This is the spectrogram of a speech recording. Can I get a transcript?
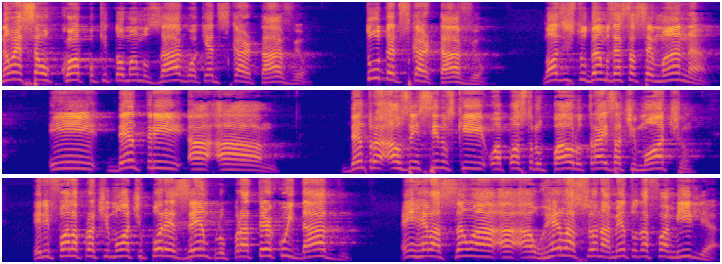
Não é só o copo que tomamos água que é descartável. Tudo é descartável. Nós estudamos essa semana e dentre a, a, dentro aos ensinos que o apóstolo Paulo traz a Timóteo, ele fala para Timóteo, por exemplo, para ter cuidado em relação a, a, ao relacionamento da família.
